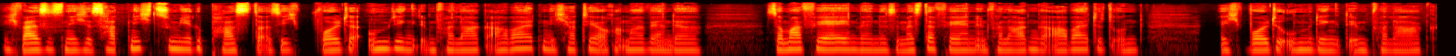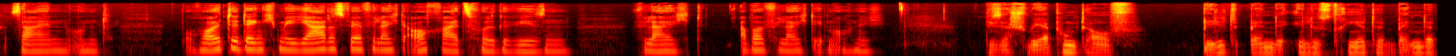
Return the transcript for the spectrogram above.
ich weiß es nicht, es hat nicht zu mir gepasst. Also ich wollte unbedingt im Verlag arbeiten. Ich hatte ja auch immer während der Sommerferien, während der Semesterferien in Verlagen gearbeitet und ich wollte unbedingt im Verlag sein. Und heute denke ich mir, ja, das wäre vielleicht auch reizvoll gewesen. Vielleicht, aber vielleicht eben auch nicht. Dieser Schwerpunkt auf Bildbände, illustrierte Bände,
